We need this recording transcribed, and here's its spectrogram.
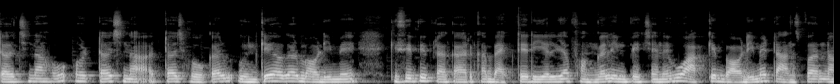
टच ना हो और टच ना टच होकर उनके अगर बॉडी में किसी भी प्रकार का बैक्टीरियल या फंगल इन्फेक्शन है, वो आपके बॉडी में ट्रांसफ़र ना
